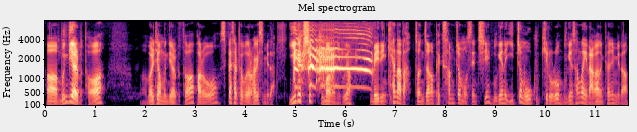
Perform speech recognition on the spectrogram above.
어, Mundial부터 어, Multiac Mundial부터 바로 스펙 살펴보도록 하겠습니다. 219만 원이고요. made in Canada. 전장은 103.5cm, 무게는 2.59kg로 무게는 상당히 나가는 편입니다.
